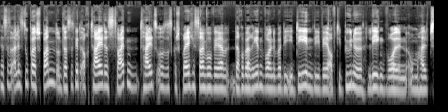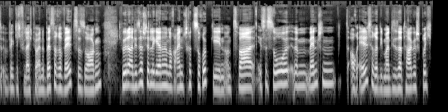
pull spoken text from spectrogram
Das ist alles super spannend und das wird auch Teil des zweiten Teils unseres Gespräches sein, wo wir darüber reden wollen, über die Ideen, die wir auf die Bühne legen wollen, um halt wirklich vielleicht für eine bessere Welt zu sorgen. Ich würde an dieser Stelle gerne noch einen Schritt zurückgehen. Und zwar ist es so, ähm, Menschen, auch Ältere, die man dieser Tage spricht,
